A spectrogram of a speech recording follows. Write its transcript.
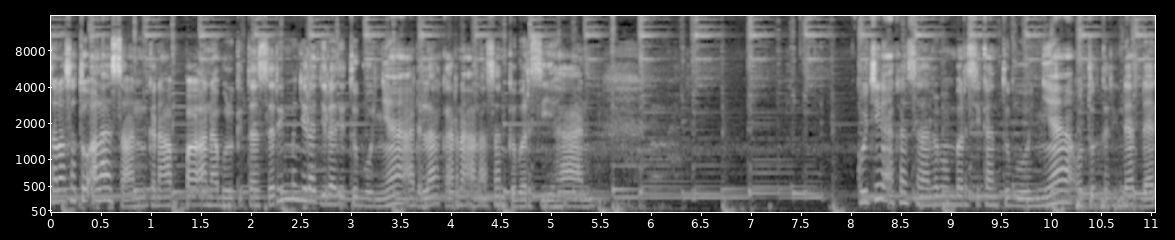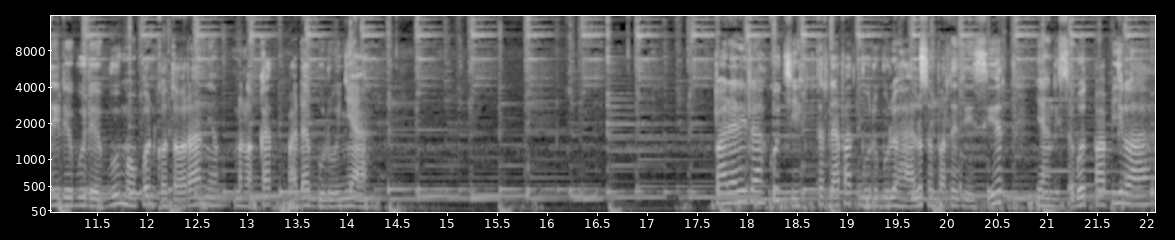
Salah satu alasan kenapa anabul kita sering menjilat-jilat tubuhnya adalah karena alasan kebersihan Kucing akan selalu membersihkan tubuhnya untuk terhindar dari debu-debu maupun kotoran yang melekat pada bulunya. Pada lidah kucing terdapat bulu-bulu halus seperti sisir yang disebut papila.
